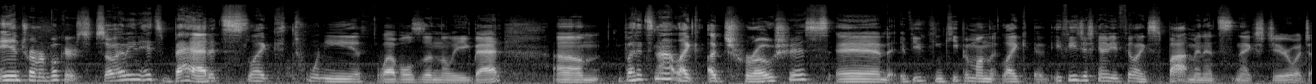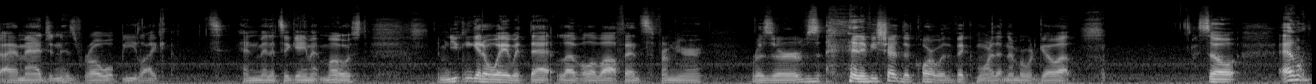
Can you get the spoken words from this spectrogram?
and Trevor Booker's. So I mean, it's bad. It's like 20th levels in the league bad. Um, but it's not like atrocious. And if you can keep him on the like, if he's just gonna be filling spot minutes next year, which I imagine his role will be like 10 minutes a game at most. I mean, you can get away with that level of offense from your reserves. And if he shared the court with Vic more, that number would go up. So I don't,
